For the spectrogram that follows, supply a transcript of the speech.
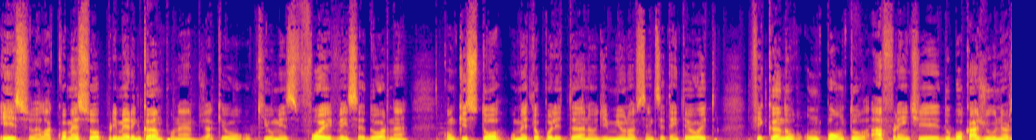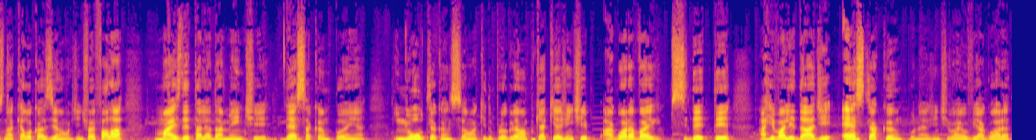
Isso, ela começou primeiro em campo, né? Já que o, o Quilmes foi vencedor, né? Conquistou o Metropolitano de 1978, ficando um ponto à frente do Boca Juniors naquela ocasião. A gente vai falar mais detalhadamente dessa campanha em outra canção aqui do programa, porque aqui a gente agora vai se deter a rivalidade extra-campo, né? A gente vai ouvir agora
